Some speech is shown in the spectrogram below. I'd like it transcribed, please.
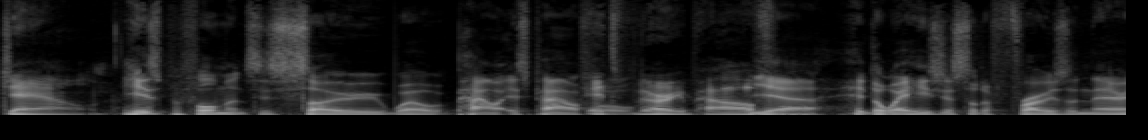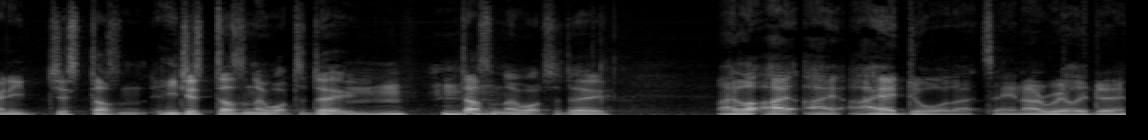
down. His performance is so well. Power. It's powerful. It's very powerful. Yeah, the way he's just sort of frozen there, and he just doesn't. He just doesn't know what to do. Mm-hmm, Doesn't know what to do. I, I I- I adore that scene. I really do.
